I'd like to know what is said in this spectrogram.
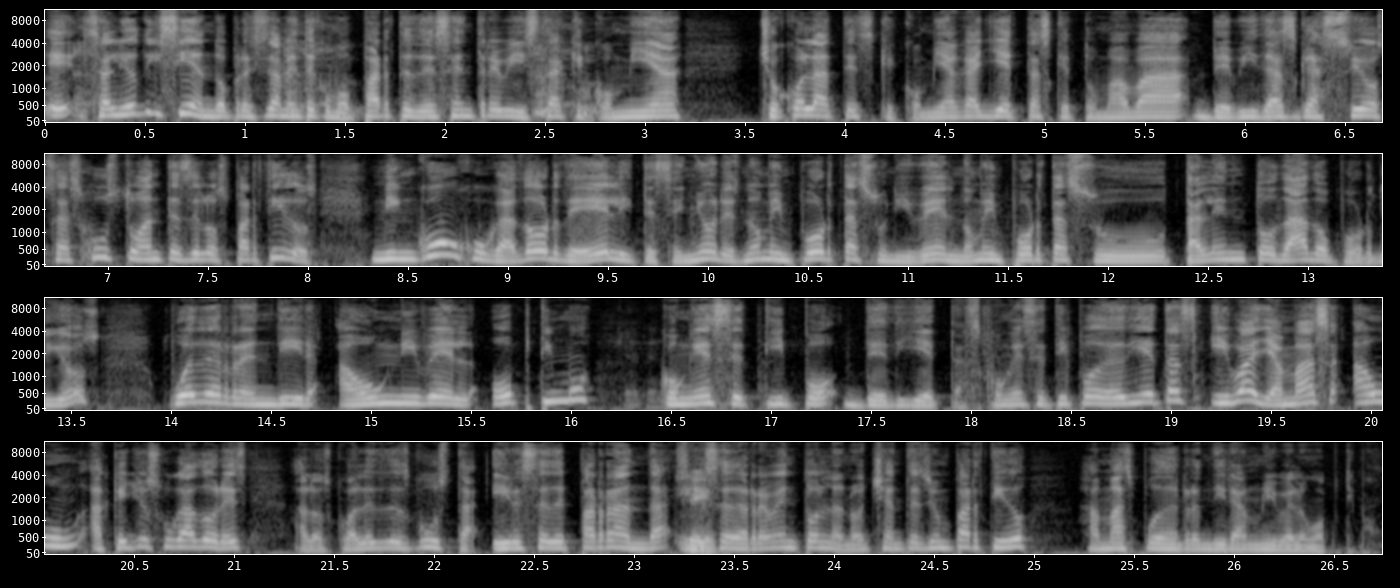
Eh, salió diciendo precisamente como parte de esa entrevista que comía chocolates, que comía galletas, que tomaba bebidas gaseosas justo antes de los partidos. Ningún jugador de élite, señores, no me importa su nivel, no me importa su talento dado por Dios, puede rendir a un nivel óptimo con ese tipo de dietas, con ese tipo de dietas y vaya más aún aquellos jugadores a los cuales les gusta irse de parranda, Sí. irse de reventón la noche antes de un partido, jamás pueden rendir a un nivel óptimo.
